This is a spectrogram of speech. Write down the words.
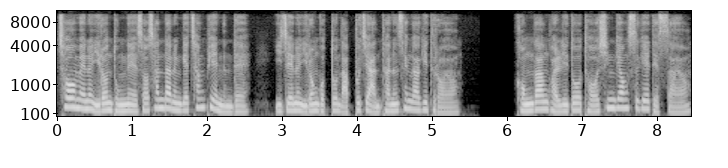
처음에는 이런 동네에서 산다는 게 창피했는데 이제는 이런 것도 나쁘지 않다는 생각이 들어요. 건강 관리도 더 신경 쓰게 됐어요.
